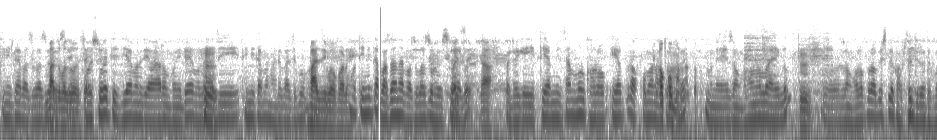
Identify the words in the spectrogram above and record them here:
তিনিটা বাজু বাজু বাজু বাজু হৈছে হৈছে। কৈছোঁৱে তেতিয়া মানে আৰম্ভণিতে বোলে। আজি তিনিটামান হয়তো বাজিব। বাজিব পাৰে তিনিটা বাজা নাই বাজু বাজু হৈছে আৰু। গতিকে এতিয়া আমি যাম মোৰ ঘৰৰ ইয়াৰ পৰা অকণমান অকণমান। মানে জংঘললৈ আহিলোঁ জংঘলৰ পৰা অৱশ্যে ঘৰটো দূৰত হ'ব।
